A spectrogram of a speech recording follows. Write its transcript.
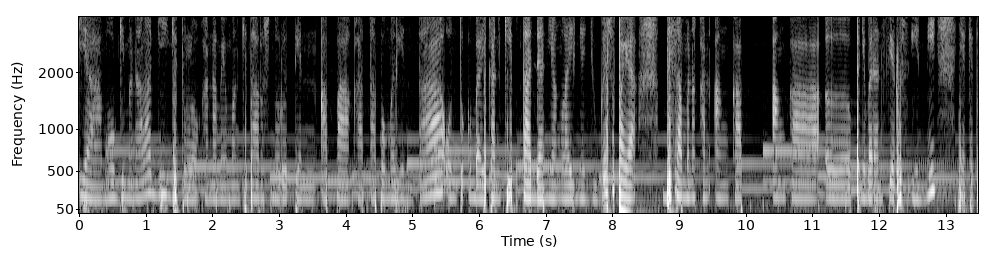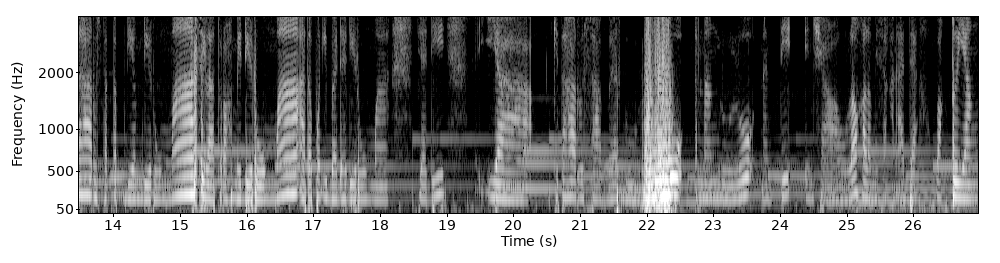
ya mau gimana lagi gitu loh karena memang kita harus nurutin apa kata pemerintah untuk kebaikan kita dan yang lainnya juga supaya bisa menekan angka angka e, penyebaran virus ini. Ya kita harus tetap diam di rumah silaturahmi di rumah ataupun ibadah di rumah. Jadi ya kita harus sabar dulu tenang dulu nanti insya Allah kalau misalkan ada waktu yang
